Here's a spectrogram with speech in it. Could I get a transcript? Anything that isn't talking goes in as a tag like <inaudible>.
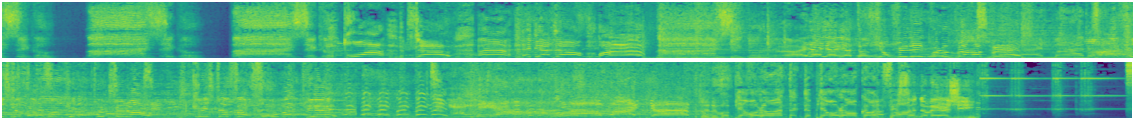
Bicycle, bicycle, bicycle. 3, 2, 1, et bien non ah Aïe aïe aïe, attention Philippe, le faire rappeler Ah, Christopher Froome qui n'a plus de vélo. Christopher Froome à pied. De nouveau Pierre Roland, attaque de Pierre Roland encore une fois. Personne ne réagit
